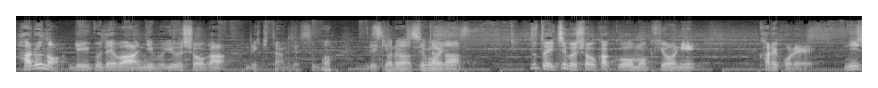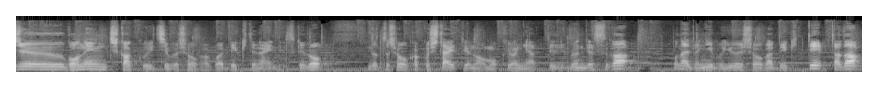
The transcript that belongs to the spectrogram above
春のリーグでは2部優勝ができたんですあできそれはまただすごいです。ずっと一部昇格を目標にかれこれ25年近く一部昇格はできてないんですけどずっと昇格したいっていうのを目標にやっているんですがこの間2部優勝ができてただ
